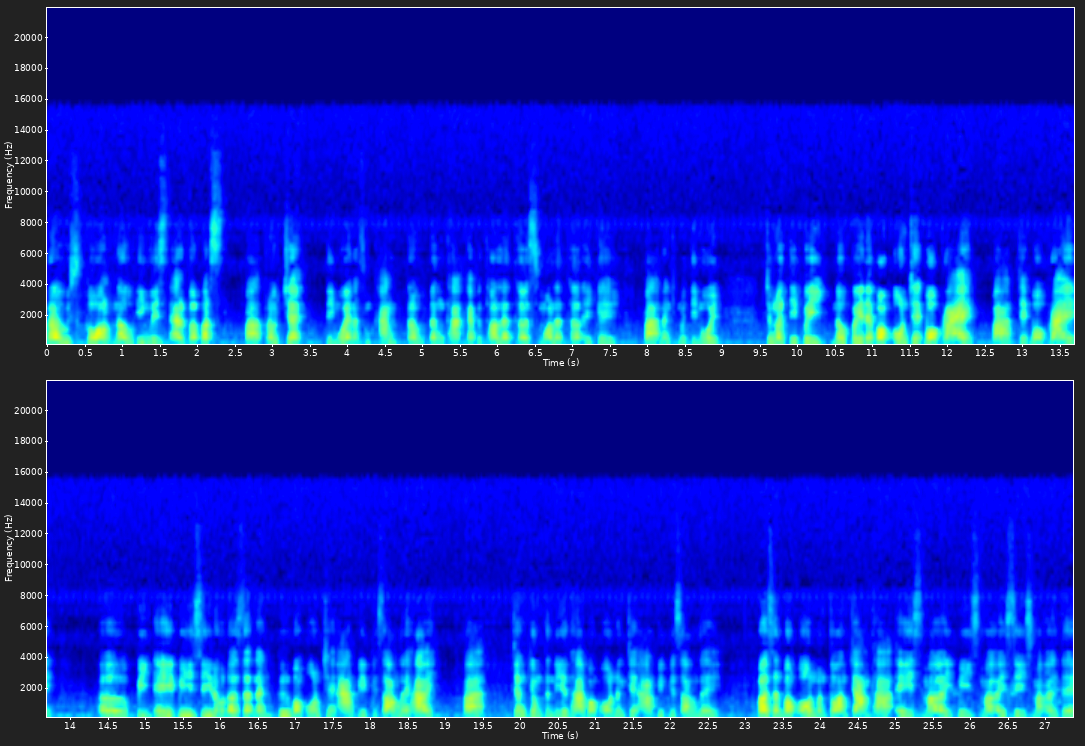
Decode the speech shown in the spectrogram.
ត្រូវស្គាល់នៅ English alphabets បាទត្រូវចេះ ទី1អាហ្នឹងសំខាន់ត្រូវដឹងថា capital letter small letter អីគេបាទហ្នឹងចំណុចទី1ចំណុចទី2នៅពេលដែលបងប្អូនចេះបកប្រែបាទចេះបកប្រែអឺពីពី A B C រហូតដល់ Z ហ្នឹងគឺបងប្អូនចេះអានពាក្យភាសាអង់គ្លេសហើយបាទអញ្ចឹងខ្ញុំធានាថាបងប្អូននឹងចេះអានពាក្យភាសាអង់គ្លេសបើសិនបងប្អូនមិនទាន់ចាំថា A ស្មើអី B ស្មើអី C ស្មើអីទេ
